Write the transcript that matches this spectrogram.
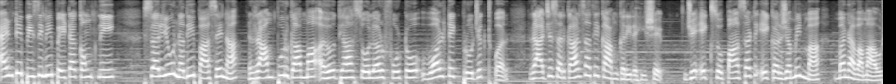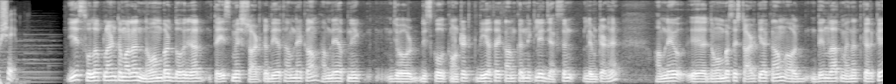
એનટીપીસીની પેટા કંપની સરયુ નદી પાસેના રામપુર ગામમાં Ayodhya solar photovoltaic project પર રાજ્ય સરકાર સાથે કામ કરી રહી છે જે એકસો પાસઠ એકર જમીનમાં બનાવવામાં આવશે ये सोलर प्लांट हमारा नवंबर 2023 में स्टार्ट कर दिया था हमने काम हमने अपनी जो जिसको कॉन्ट्रैक्ट दिया था काम करने के लिए जैक्सन लिमिटेड है हमने नवंबर से स्टार्ट किया काम और दिन रात मेहनत करके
